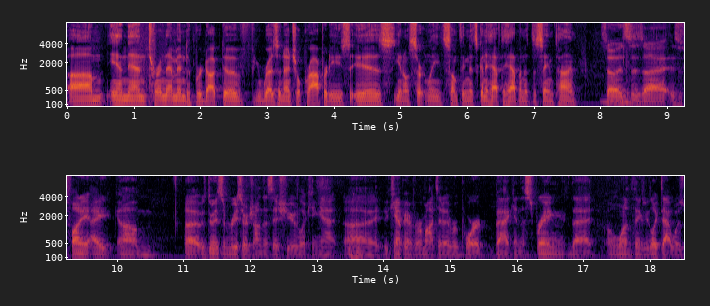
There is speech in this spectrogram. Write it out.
um, and then turn them into productive residential properties is, you know, certainly something that's going to have to happen at the same time. So this is uh, this is funny. I um, uh, was doing some research on this issue, looking at uh, the Campaign for Vermont did a report back in the spring that uh, one of the things we looked at was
